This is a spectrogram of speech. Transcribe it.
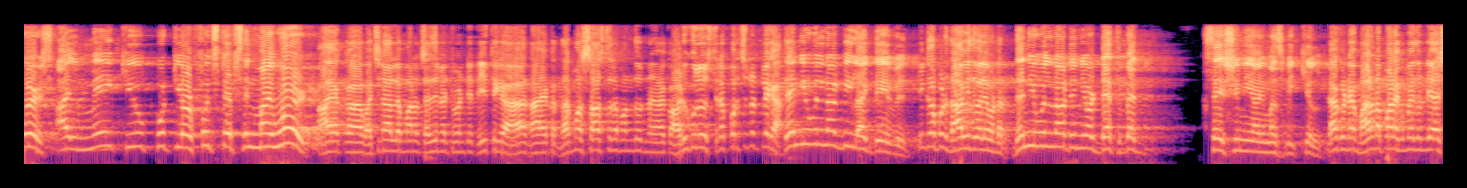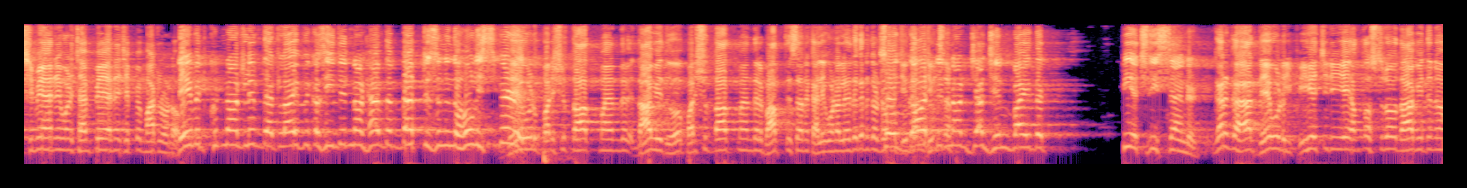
verse make you put your footsteps in my word ఆ యొక్క వచనాల్లో మనం చదివినటువంటి రీతిగా నా యొక్క ధర్మశాస్త్రమందు నా యొక్క అడుగులు స్థిరపరచినట్లుగా. Then you will not be like David ఇంకప్పుడు దావీదు వలే ఉండరు. Then you will not in your deathbed say, Shimei, I must be killed. లేకుంటే మరణ పడక మీద ఉండి ఆ షిమియాని వాడిని చంపేయని చెప్పి మాట్లాడవు David could not live that life because he did not have the baptism in the Holy Spirit. దేవుడు పరిశుద్ధాత్మ యందు- దావీదు పరిశుద్ధాత్మ యందు బాప్తిసాన్ని కలిగి ఉండలేదు కనుక So జీవితం God did జీవించాడు. not judge him by the PhD standard. గనుక దేవుడు పిహెచ్డి అంతస్తులో దావీదును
